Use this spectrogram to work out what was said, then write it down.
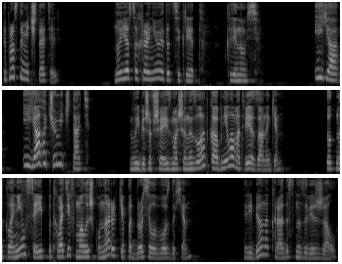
Ты просто мечтатель. Но я сохраню этот секрет, клянусь. И я, и я хочу мечтать. Выбежавшая из машины Златка обняла Матвея за ноги. Тот наклонился и, подхватив малышку на руки, подбросил в воздухе. Ребенок радостно завизжал.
